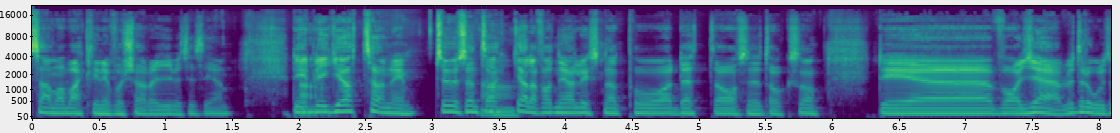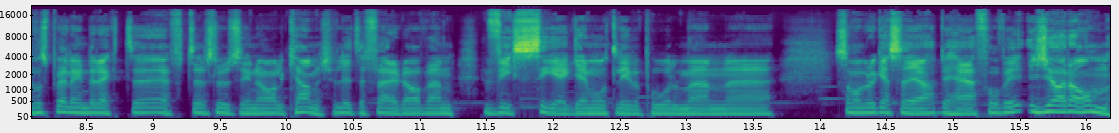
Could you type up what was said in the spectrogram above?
samma backlinje får köra givetvis igen. Det Ja. blir gött hörni. Tusen tack Ja. alla för att ni har lyssnat på detta avsnittet också. Det eh, var jävligt roligt att få spela in direkt efter slutsignal. Kanske lite färgad av en viss seger mot Liverpool, men som man brukar säga, det här får vi göra om.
